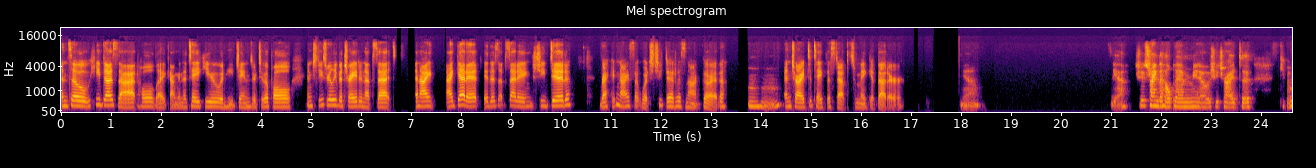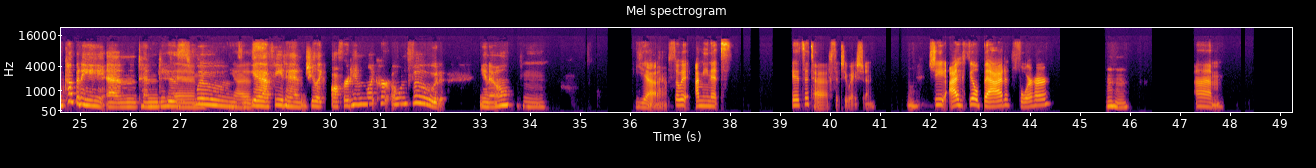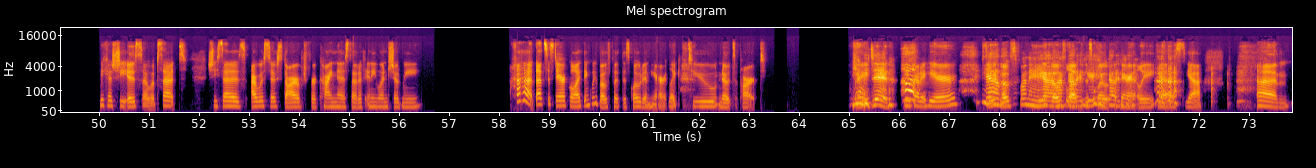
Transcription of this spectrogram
And so he does that whole like, I'm going to take you. And he chains her to a pole. And she's really betrayed and upset. And I, I get it. It is upsetting. She did recognize that what she did was not good Mhm. and tried to take the steps to make it better. Yeah. Yeah. She was trying to help him, you know, she tried to keep him company and tend to his him. wounds. Yes. Yeah, feed him. She like offered him like her own food, you know? Hmm. Yeah. Yeah. So it, I mean, it's, it's a tough situation. Mhm. She, I feel bad for her. Mhm. um because she is so upset she says i was so starved for kindness that if anyone showed me haha that's hysterical i think we both put this quote in here like two notes apart Yeah, we did. you got it here yeah, we that's funny. we yeah, both love this. Quote got it here. apparently yes yeah um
